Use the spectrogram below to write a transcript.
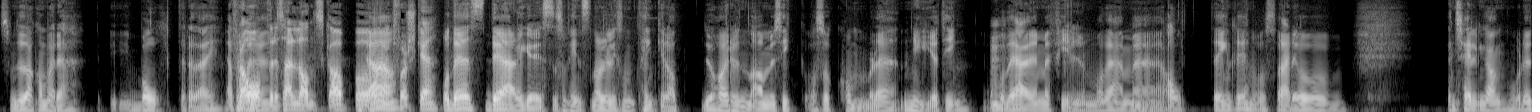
som du da kan bare boltre deg. Ja, For å åpne seg landskap og Ja, ja. utforske. Og det, det er det gøyeste som fins, når du liksom tenker at du har runda musikk, og så kommer det nye ting. Mm. Og det er jo med film, og det er med alt, egentlig. Og så er det jo en sjelden gang hvor du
